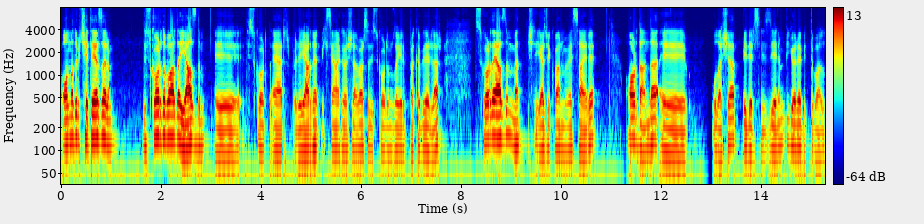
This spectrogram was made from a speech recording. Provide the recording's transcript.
Olmadı bir çete yazarım. Discord'da bu arada yazdım. Ee, Discord eğer böyle yardım etmek isteyen arkadaşlar varsa Discord'umuza gelip bakabilirler. Discord'da yazdım ben. İşte gelecek var mı vesaire. Oradan da ee, ulaşabilirsiniz diyelim. Bir görev bitti bu arada.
